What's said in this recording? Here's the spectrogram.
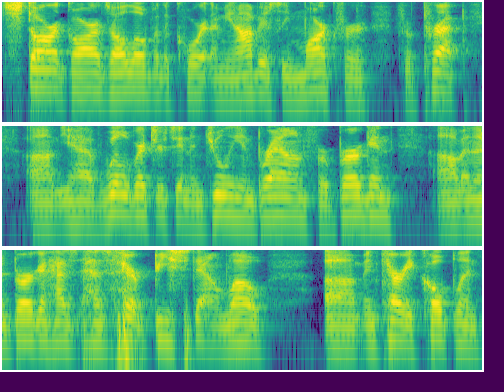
star guards all over the court. I mean, obviously Mark for for Prep. Um, you have Will Richardson and Julian Brown for Bergen, um, and then Bergen has has their beast down low um, in Terry Copeland.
